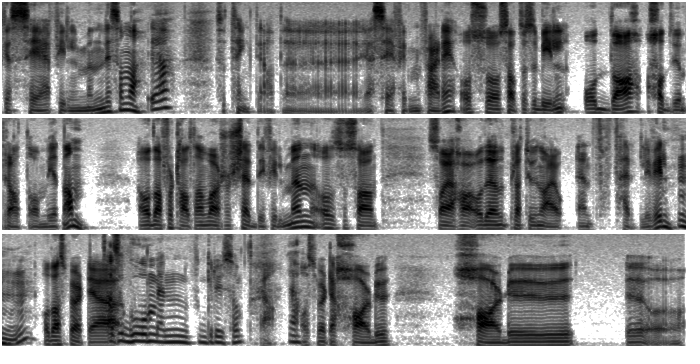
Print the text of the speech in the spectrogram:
Skal jeg se filmen, liksom? da? ja. Så tenkte jeg at eh, jeg ser filmen ferdig, og så satt vi oss i bilen, og da hadde vi en prat om Vietnam. Og da fortalte han hva som skjedde i filmen, og så sa han så jeg har, Og den Platoon er jo en forferdelig film. Og da spurte jeg Altså god, men grusom. ja, ja. Og spurte jeg har du Har du uh,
